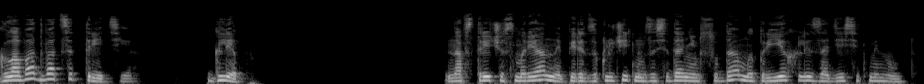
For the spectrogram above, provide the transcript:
Глава двадцать третья. Глеб. На встречу с Марианной перед заключительным заседанием суда мы приехали за десять минут.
